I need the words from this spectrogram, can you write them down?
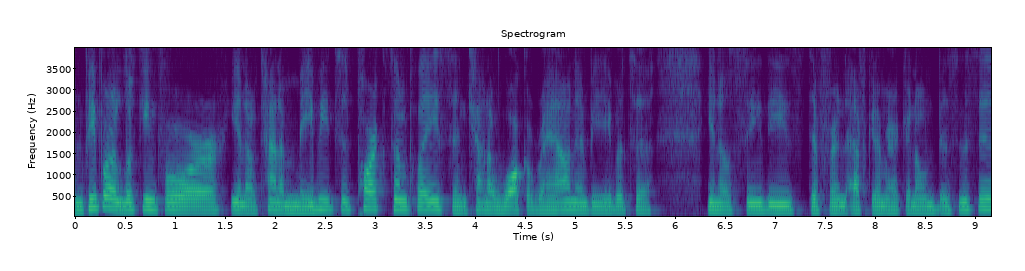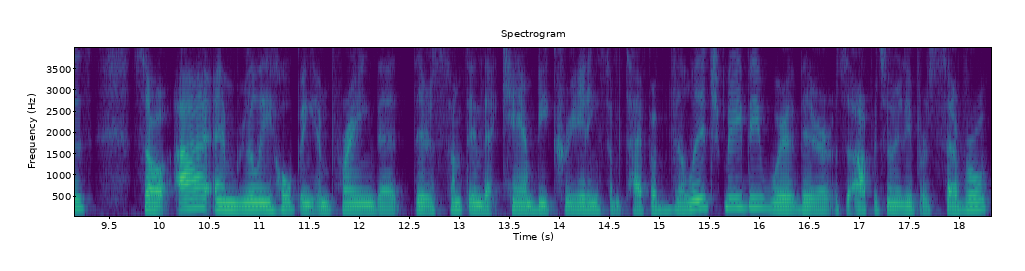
and people are looking for you know kind of maybe to park someplace and kind of walk around and be able to you know see these different african american owned businesses. So i am really hoping and praying that there's something that can be creating some type of village maybe where there's an opportunity for several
